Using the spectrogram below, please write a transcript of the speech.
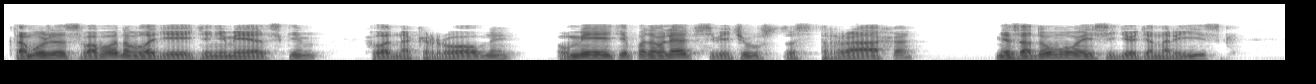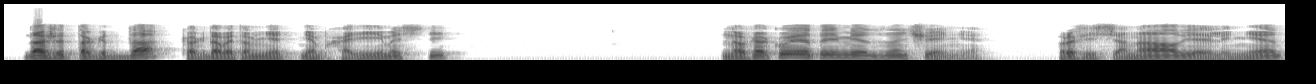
К тому же свободно владеете немецким, хладнокровны, умеете подавлять в себе чувство страха, не задумываясь идете на риск, даже тогда, когда в этом нет необходимости. Но какое это имеет значение? профессионал я или нет.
